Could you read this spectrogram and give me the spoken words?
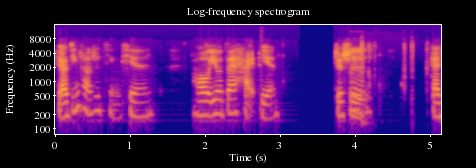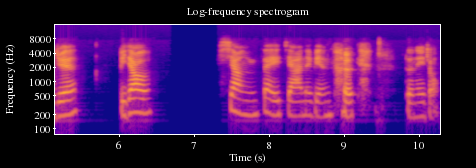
比较经常是晴天，然后又在海边，就是嗯感觉比较像在家那边的的那种，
